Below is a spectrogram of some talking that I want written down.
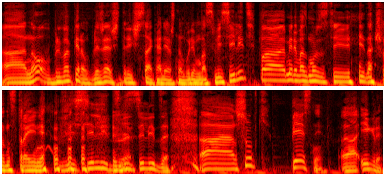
А, ну, во-первых, в ближайшие три часа, конечно, будем вас веселить по мере возможности и нашего настроения. Веселидзе. Веселидзе. А, шутки, песни, а, игры,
